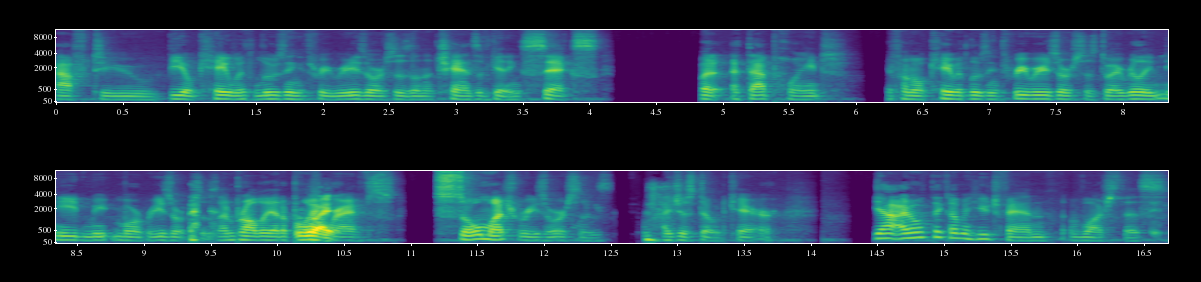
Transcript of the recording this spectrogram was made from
have to be okay with losing three resources on the chance of getting six, but at that point, if I'm okay with losing three resources, do I really need more resources? I'm probably at a point Right. where I have so much resources, I just don't care. Yeah, I don't think I'm a huge fan of Watch This.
